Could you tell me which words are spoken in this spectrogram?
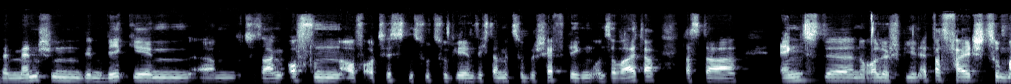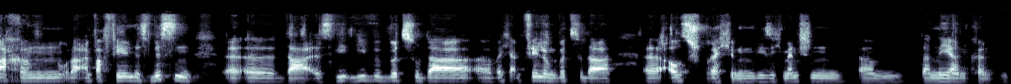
wenn Menschen den Weg gehen, ähm, sozusagen offen auf Autisten zuzugehen, sich damit zu beschäftigen und so weiter, dass da Ängste eine Rolle spielen, etwas falsch zu machen oder einfach fehlendes Wissen äh, äh, da ist. Wie, wie würdest du da, äh, welche Empfehlungen würdest du da äh, aussprechen, wie sich Menschen ähm, da nähern könnten?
